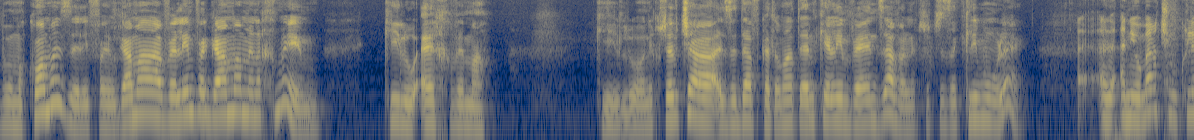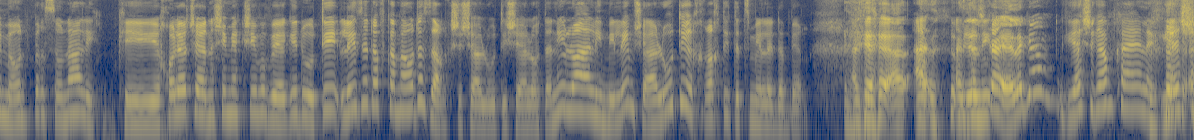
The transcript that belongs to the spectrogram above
במקום הזה לפעמים, גם האבלים וגם המנחמים. כאילו, איך ומה. כאילו, אני חושבת שזה דווקא, את אומרת, אין כלים ואין זה, אבל אני חושבת שזה כלי מעולה. אני אומרת שהוא כלי מאוד פרסונלי, כי יכול להיות שאנשים יקשיבו ויגידו אותי, לי זה דווקא מאוד עזר כששאלו אותי שאלות. אני, לא היה לי מילים, שאלו אותי, הכרחתי את עצמי לדבר. אז, אז יש אני, כאלה גם? יש גם כאלה, יש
